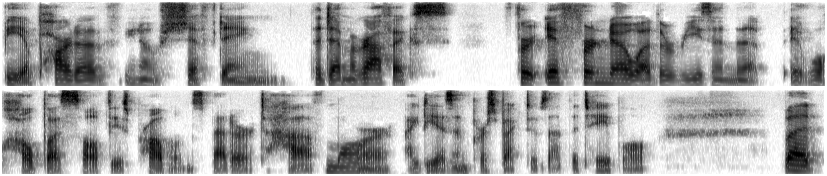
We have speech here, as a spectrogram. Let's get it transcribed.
be a part of, you know, shifting the demographics for, if for no other reason that it will help us solve these problems better to have more ideas and perspectives at the table. But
